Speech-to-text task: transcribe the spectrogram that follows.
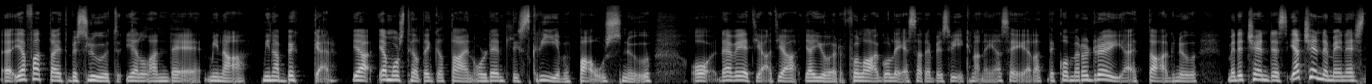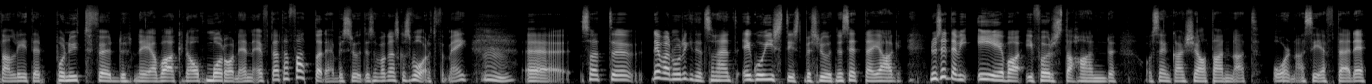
Eh, jag fattade ett beslut gällande mina, mina böcker. Jag, jag måste helt enkelt ta en ordentlig skrivpaus nu. Och där vet jag att jag, jag gör förlag och läsare besvikna när jag säger att det kommer att dröja ett tag nu. Men det kändes, jag kände mig nästan lite på nytt när jag vaknade upp morgonen efter att ha fattat det här beslutet som var ganska svårt för mig. Mm. Uh, så att uh, det var nog riktigt ett sånt här egoistiskt beslut. Nu sätter, jag, nu sätter vi Eva i första hand och sen kanske allt annat ordnar sig efter det.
